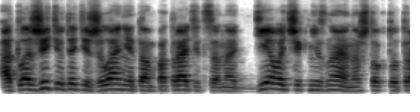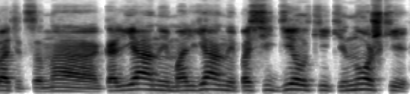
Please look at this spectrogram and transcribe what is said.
Отложите вот эти желания там потратиться на девочек, не знаю, на что кто тратится, на кальяны, мальяны, посиделки, киношки,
